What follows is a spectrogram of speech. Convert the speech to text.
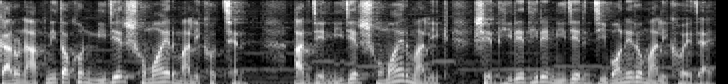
কারণ আপনি তখন নিজের সময়ের মালিক হচ্ছেন। আর যে নিজের সময়ের মালিক, সে ধীরে ধীরে নিজের জীবনেরও মালিক হয়ে যায়।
